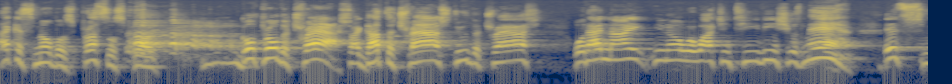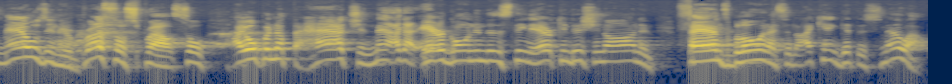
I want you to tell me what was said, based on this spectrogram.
I can smell those Brussels sprouts. Go throw the trash." So I got the trash, threw the trash. Well, that night, you know, we're watching TV, and she goes, "Man, it smells in here, Brussels sprouts." So I opened up the hatch and man, I got air going into this thing, the air condition on and fans blowing. I said, I can't get this smell out.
